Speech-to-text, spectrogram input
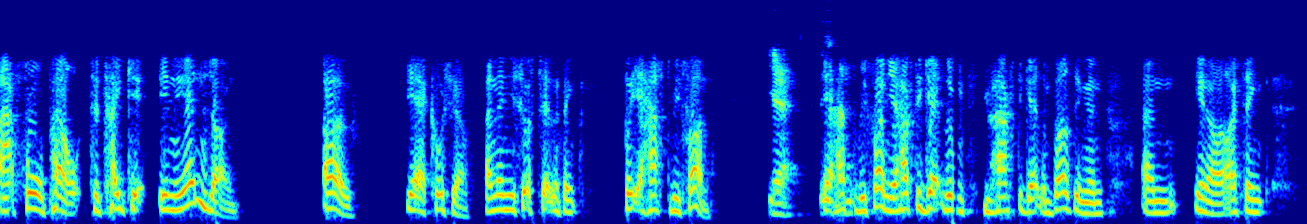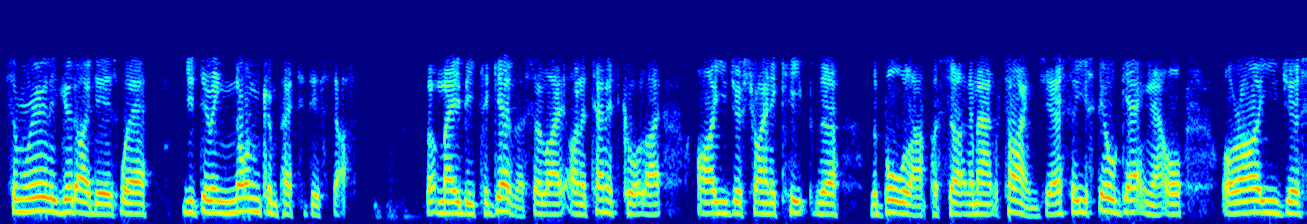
at full pelt to take it in the end zone. Oh, yeah, of course you have. And then you sort of sit and think, but it has to be fun. Yeah. It has to be fun. You have to get them. You have to get them buzzing. And and you know, I think some really good ideas where you're doing non-competitive stuff, but maybe together. So like on a tennis court, like are you just trying to keep the the ball up a certain amount of times? Yeah. So you're still getting that, or or are you just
